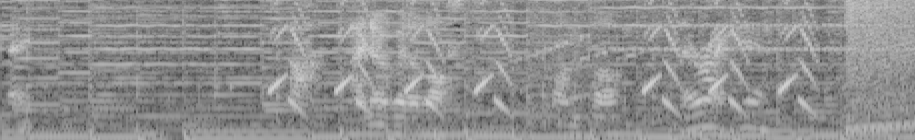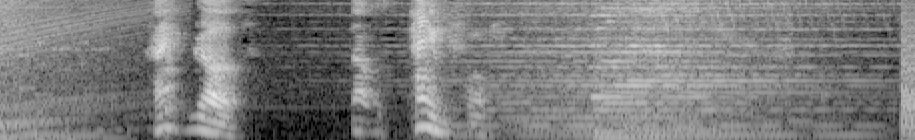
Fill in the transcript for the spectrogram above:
Okay. Ah, I know where the lost ones are. They're right here. Thank God. That was painful. Okay.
